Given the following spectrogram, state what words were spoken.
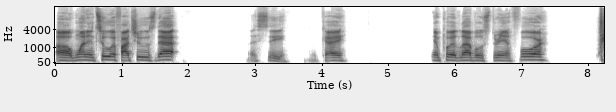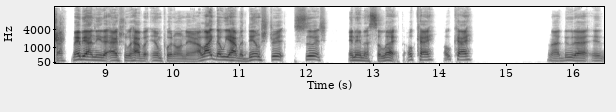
uh, one and two if I choose that. Let's see. Okay. Input levels three and four. Okay. Maybe I need to actually have an input on there. I like that we have a dim strip switch and then a select. Okay. Okay. When I do that, it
